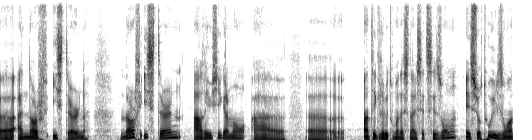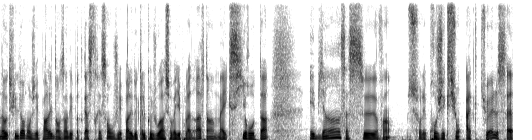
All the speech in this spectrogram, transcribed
euh, à Northeastern. Northeastern a réussi également à intégrer le tournoi national cette saison. Et surtout, ils ont un outfielder dont j'ai parlé dans un des podcasts récents où j'ai parlé de quelques joueurs à surveiller pour la draft, hein, Mike Sirota. Eh bien, ça se. Enfin, sur les projections actuelles, ça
